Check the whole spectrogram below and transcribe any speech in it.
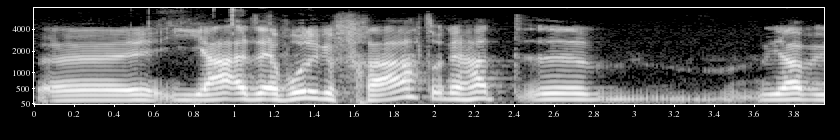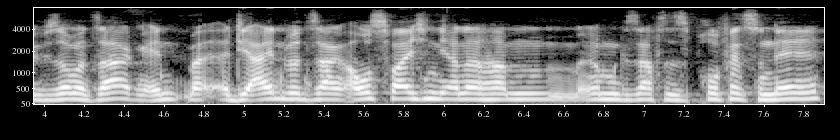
äh, ja, also er wurde gefragt und er hat, äh, ja, wie soll man sagen, die einen würden sagen ausweichen, die anderen haben, haben gesagt, es ist professionell.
